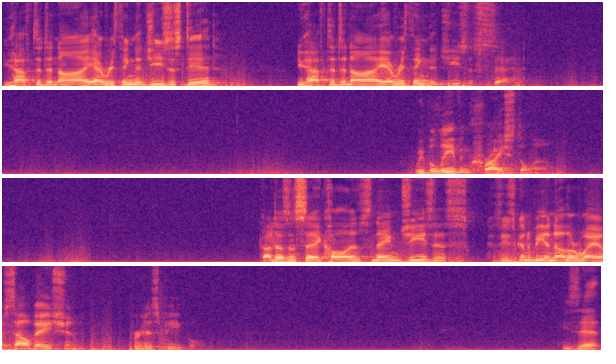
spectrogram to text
You have to deny everything that Jesus did. You have to deny everything that Jesus said. We believe in Christ alone. God doesn't say, call his name Jesus, because he's going to be another way of salvation for his people. He's it.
